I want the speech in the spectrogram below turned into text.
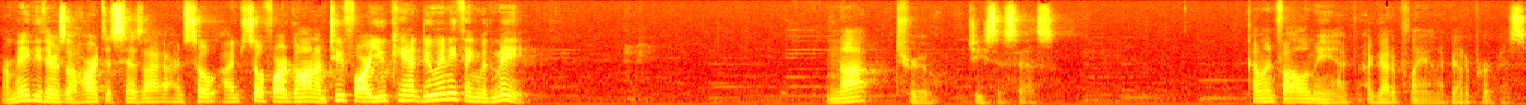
Or maybe there's a heart that says, I, am so, I'm so far gone, I'm too far, you can't do anything with me. Not true, Jesus says. Come and follow me. I've, I've got a plan, I've got a purpose.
